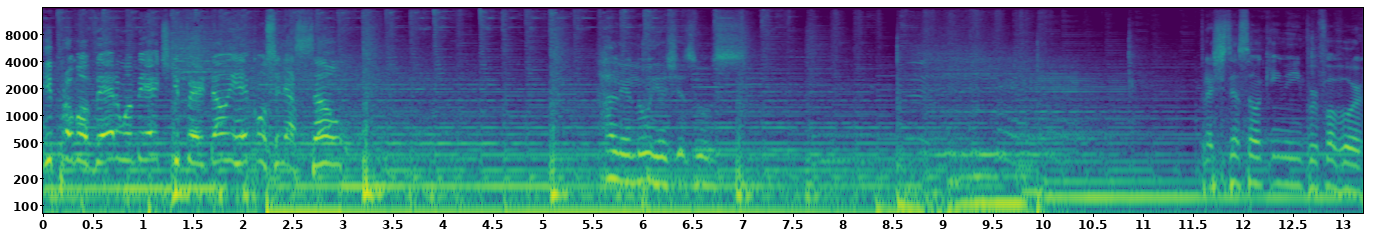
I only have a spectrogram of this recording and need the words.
e promover um ambiente de perdão e reconciliação. Aleluia, Jesus. Preste atenção aqui em mim, por favor.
